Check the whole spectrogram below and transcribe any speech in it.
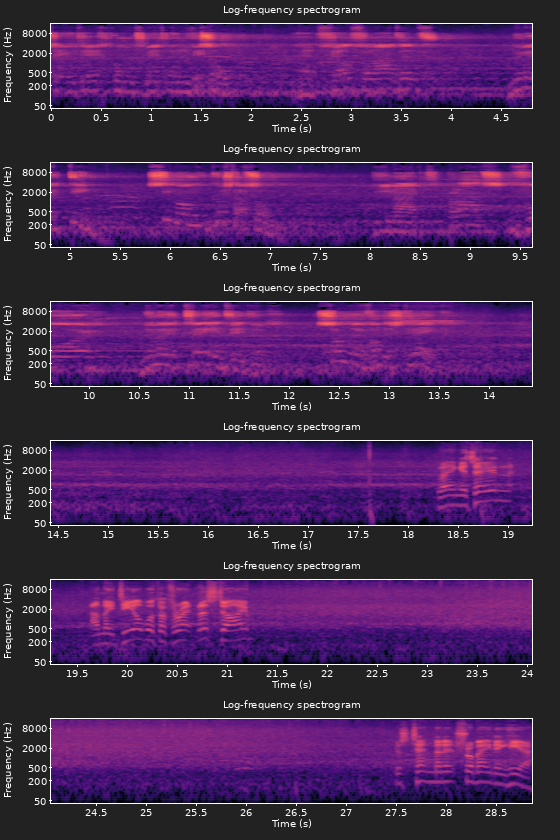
FC Utrecht komt met een wissel. Het veld verlatend nummer 10, Simon Gustafson. Die maakt plaats voor nummer 22, Sander van der Streek. Playing it in, and they deal with the threat this time. Just 10 minutes remaining here.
